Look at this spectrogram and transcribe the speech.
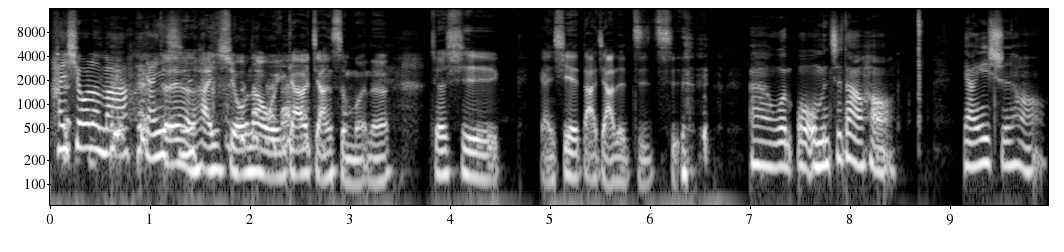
害羞了吗，杨医对，很？害羞。那我应该要讲什么呢？就是感谢大家的支持。啊、我我我们知道哈，杨医师哈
